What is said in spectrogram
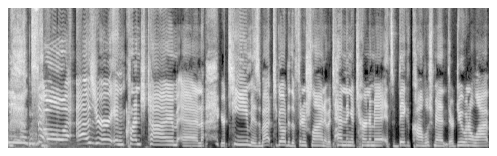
so as you're in crunch time and your team is about to go to the finish line of attending a tournament, it's a big accomplishment. They're doing a lot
